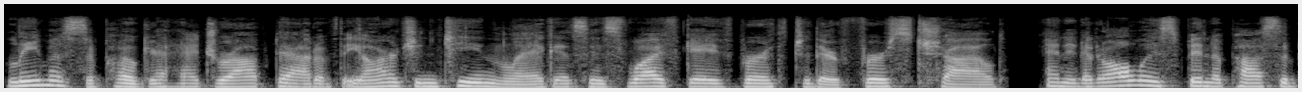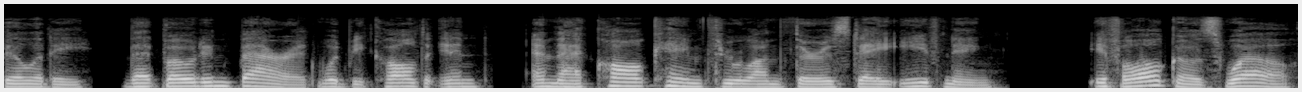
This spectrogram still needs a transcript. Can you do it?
Lima Sopoaga had dropped out of the Argentine leg as his wife gave birth to their first child, and it had always been a possibility that Beauden Barrett would be called in, and that call came through on Thursday evening. If all goes well,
